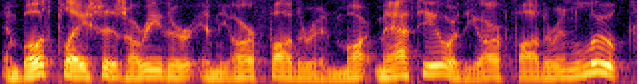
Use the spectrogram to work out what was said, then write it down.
And both places are either in the Our Father in Matthew or the Our Father in Luke.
